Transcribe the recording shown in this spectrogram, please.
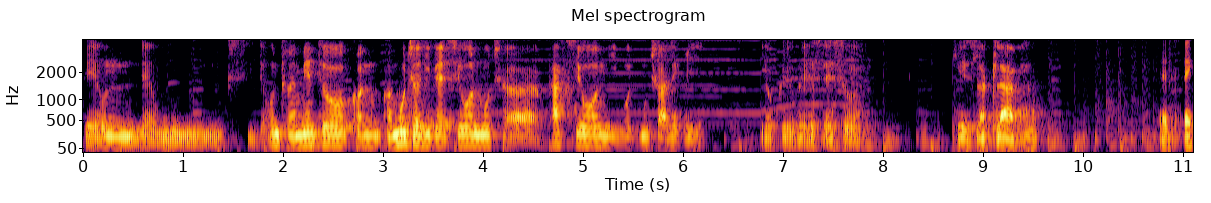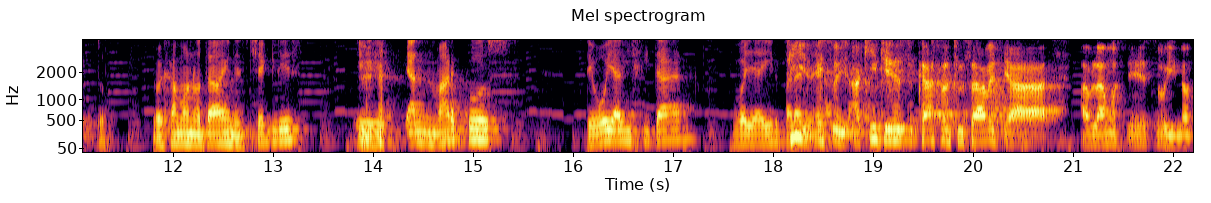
de, un, de, un, de, un, entrenamiento con, con, mucha diversión, mucha pasión y mucha alegría. Yo creo que es eso que es la clave. ¿no? Perfecto. Lo dejamos anotado en el checklist. Eh, Jan Marcos, te voy a visitar, voy a ir para... Sí, eso, aquí tienes tu casa, tú sabes, ya hablamos de eso y nos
